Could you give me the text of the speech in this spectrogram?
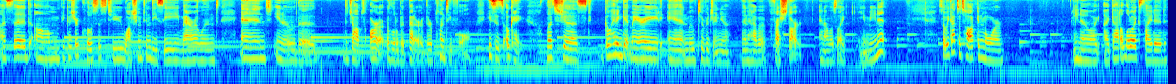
I said, um, Because you're closest to Washington, D.C., Maryland, and, you know, the the jobs are a little bit better. They're plentiful. He says, okay, let's just go ahead and get married and move to Virginia and have a fresh start. And I was like, you mean it? So we got to talking more. You know, I, I got a little excited.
